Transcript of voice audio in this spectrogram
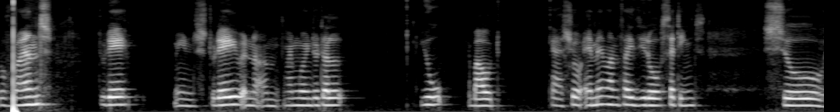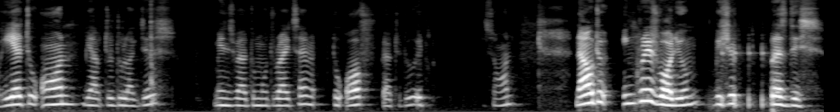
So friends, today means today when um, I'm going to tell you about Casio MA150 settings. So here to on we have to do like this means we have to move to right side to off we have to do it it's on. Now to increase volume we should press this.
